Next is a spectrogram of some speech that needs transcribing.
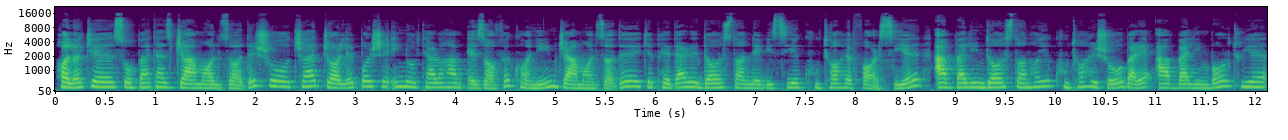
حالا که صحبت از جمالزاده شد شاید جالب باشه این نکته رو هم اضافه کنیم. جمالزاده که پدر داستان نویسی کوتاه فارسیه. اولین داستانهای کوتاهش رو برای اولین بار توی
